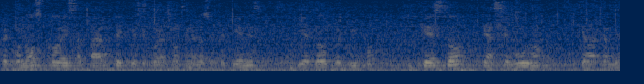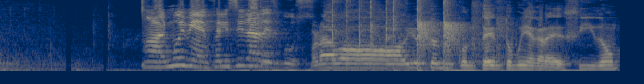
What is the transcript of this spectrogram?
reconozco esa parte, que ese corazón generoso que tienes y a todo tu equipo. Y que esto te aseguro que va a cambiar. Ay, muy bien, felicidades, Gus. Bravo, yo estoy muy contento, muy agradecido.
